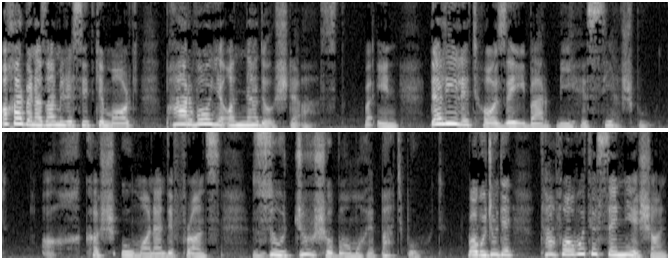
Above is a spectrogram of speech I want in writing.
آخر به نظر می رسید که مارک پروای آن نداشته است و این دلیل تازه‌ای بر بیهستیش بود. آخ کاش او مانند فرانس زود جوش و با محبت بود با وجود تفاوت سنیشان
